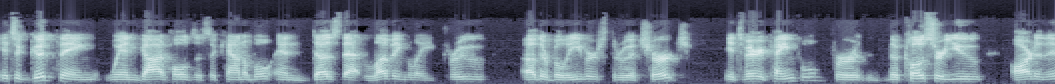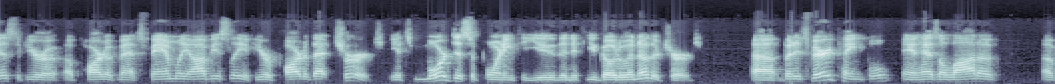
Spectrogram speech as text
it's a good thing when God holds us accountable and does that lovingly through other believers through a church. It's very painful for the closer you are to this. If you're a, a, part of Matt's family, obviously, if you're a part of that church, it's more disappointing to you than if you go to another church. Uh, but it's very painful and has a lot of, of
